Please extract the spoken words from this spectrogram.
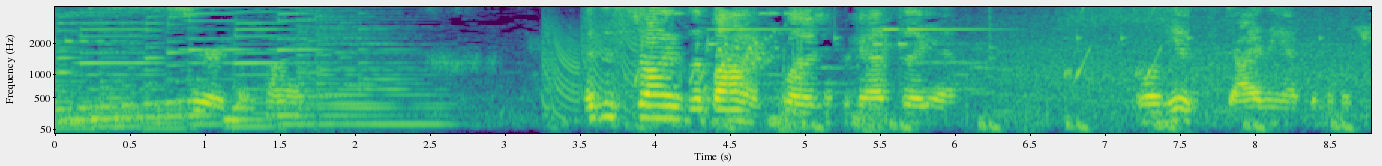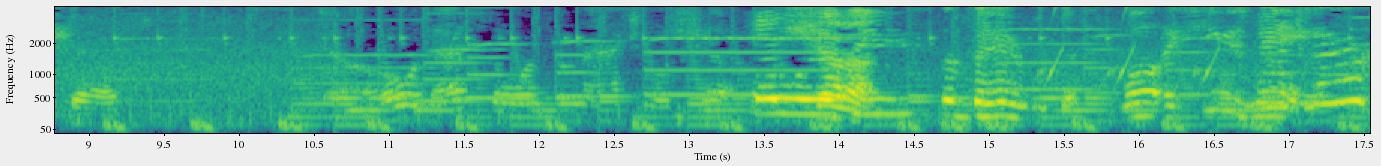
It's absurdly high. It's as strong as the bomb explosion, for God's sake. Yeah. Well, he was diving at them with a shell. Oh, that's the one from the actual show. Shut up. The bear with us. Well, excuse me. Excuse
